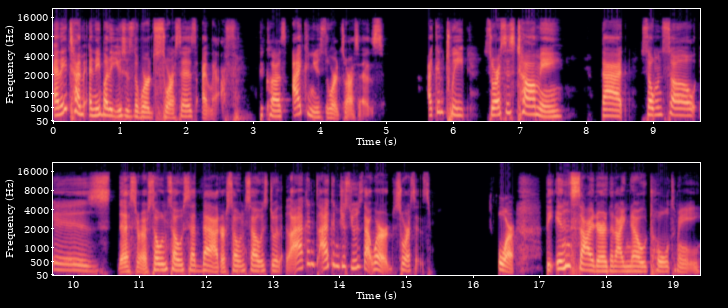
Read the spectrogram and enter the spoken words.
Anytime anybody uses the word sources, I laugh because I can use the word sources. I can tweet sources tell me that so and so is this or so and so said that or so and so is doing I can I can just use that word sources. Or the insider that I know told me.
